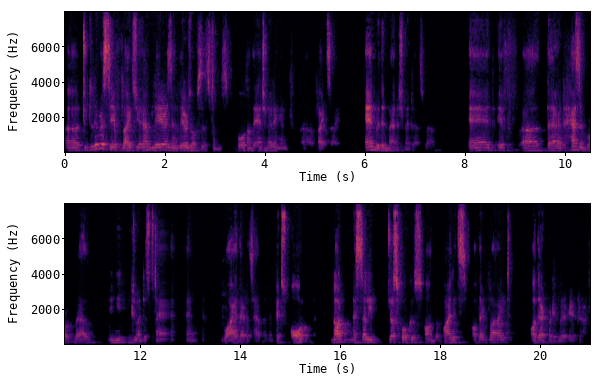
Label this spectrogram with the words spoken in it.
uh, to deliver safe flights, you have layers and layers of systems, both on the engineering and flight side and within management as well. And if uh, that hasn't worked well, we need to understand why that has happened and fix all of them. Not necessarily just focus on the pilots of that flight or that particular aircraft.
